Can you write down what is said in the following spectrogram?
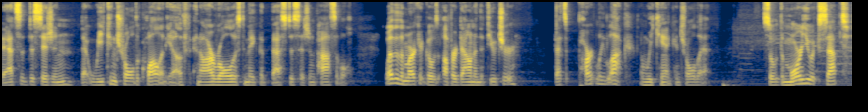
that's a decision that we control the quality of, and our role is to make the best decision possible. Whether the market goes up or down in the future, that's partly luck, and we can't control that. So the more you accept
